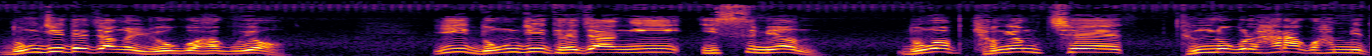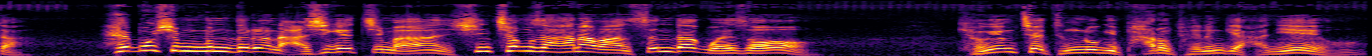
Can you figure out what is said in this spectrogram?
농지대장을 요구하고요. 이 농지대장이 있으면 농업 경영체 등록을 하라고 합니다. 해보신 분들은 아시겠지만 신청서 하나만 쓴다고 해서 경영체 등록이 바로 되는 게 아니에요.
